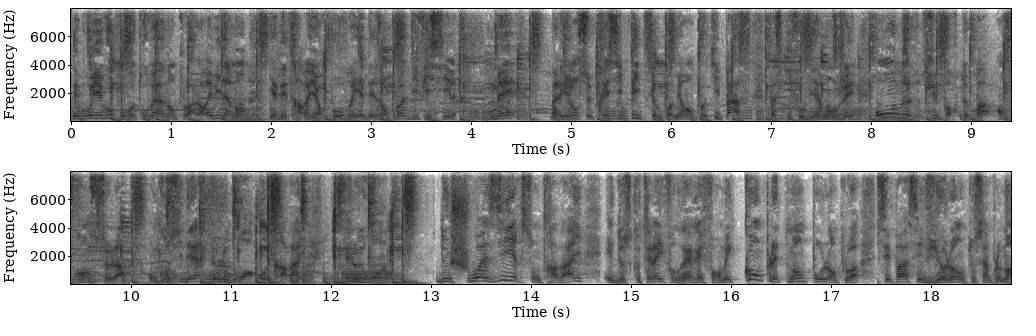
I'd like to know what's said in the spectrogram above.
Débrouillez-vous pour retrouver un emploi. Alors évidemment, il y a des travailleurs pauvres et il y a des emplois difficiles. Mais bah, les gens se précipitent sur le premier emploi qui passe parce qu'il faut bien manger. On ne supporte pas en France cela. On considère que le droit au travail, c'est le droit de choisir son travail et de ce côté-là, il faudrait réformer complètement Pôle emploi. C'est pas assez violent, tout simplement.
